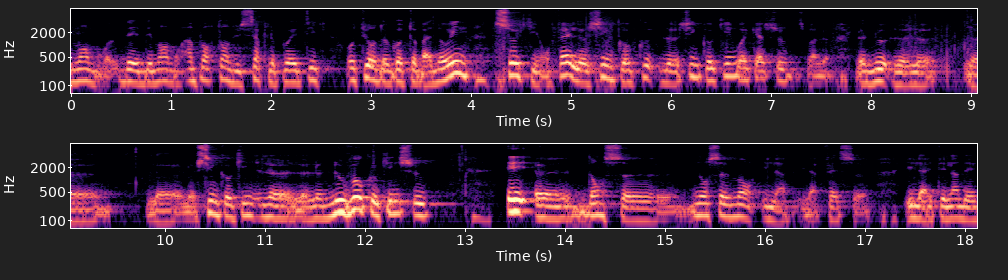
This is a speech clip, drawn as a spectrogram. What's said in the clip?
membres, des, membres, importants du cercle poétique autour de Gotoba Noin, ceux qui ont fait le, Shinkokin Wakashu, le, nouveau Kokinshu. Et euh, dans ce, non seulement il a fait ce, il a été l'un des,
